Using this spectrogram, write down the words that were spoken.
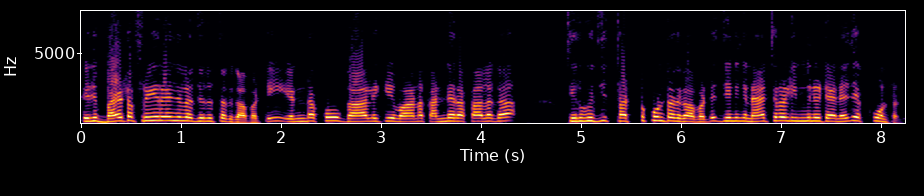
ఇది బయట ఫ్రీ రేంజ్లో తిరుగుతుంది కాబట్టి ఎండకు గాలికి వానకు అన్ని రకాలుగా తిరుగుది తట్టుకుంటుంది కాబట్టి దీనికి న్యాచురల్ ఇమ్యూనిటీ అనేది ఎక్కువ ఉంటుంది.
